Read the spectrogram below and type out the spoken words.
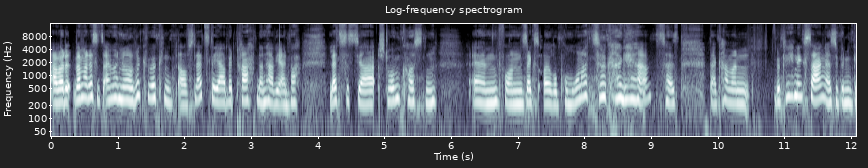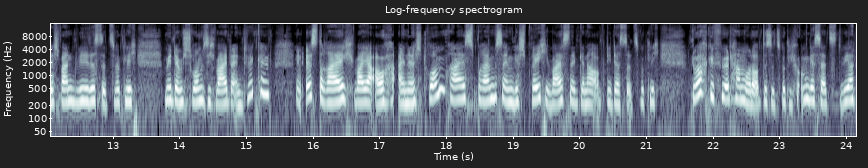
Aber wenn man das jetzt einfach nur rückwirkend aufs letzte Jahr betrachtet, dann habe ich einfach letztes Jahr Stromkosten ähm, von 6 Euro pro Monat circa gehabt. Das heißt, da kann man wirklich nichts sagen. Also ich bin gespannt, wie das jetzt wirklich mit dem Strom sich weiterentwickelt. In Österreich war ja auch eine Strompreisbremse im Gespräch. Ich weiß nicht genau, ob die das jetzt wirklich durchgeführt haben oder ob das jetzt wirklich umgesetzt wird.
